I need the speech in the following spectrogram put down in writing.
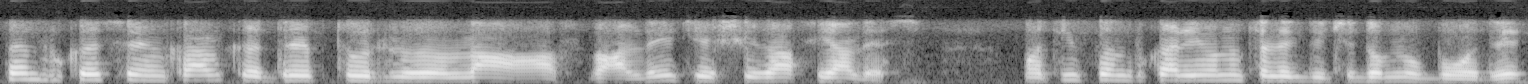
pentru că se încalcă dreptul uh, la a alege și a fi ales. Motiv pentru care eu nu înțeleg de ce domnul Bode,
